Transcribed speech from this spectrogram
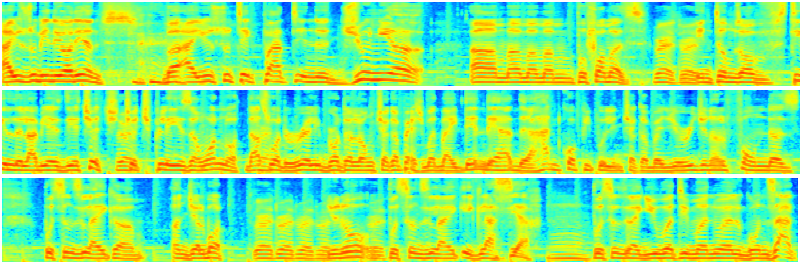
I used to be in the audience, but I used to take part in the junior um, um, um, um, performers. Right, right. In terms of still the Labia SDA church, Right. church plays and whatnot. That's Right. what really brought along Chekapesh. But by then they had the hardcore people in Chekapesh, the original founders, persons like um, Angel Bott. Right, right, right, right. You know, right. persons like Iglesia, Mm. persons like Hubert Emmanuel Gonzague.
